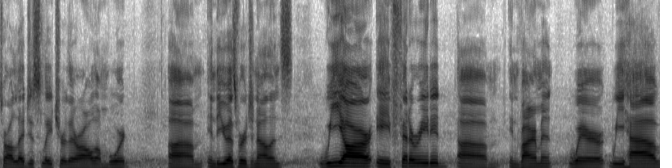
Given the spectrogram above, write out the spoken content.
to our legislature, they're all on board um, in the U.S. Virgin Islands we are a federated um, environment where we have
